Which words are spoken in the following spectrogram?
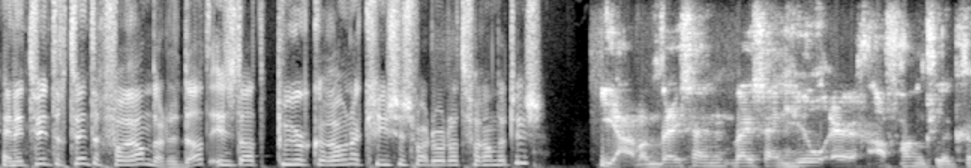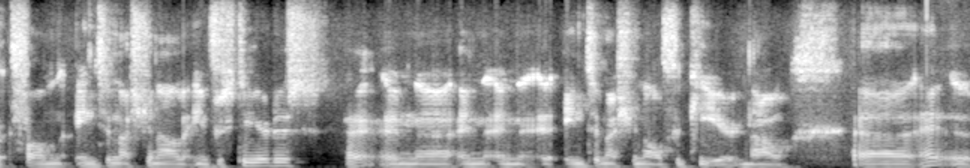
En in 2020 veranderde dat. Is dat puur coronacrisis waardoor dat veranderd is? Ja, want wij zijn, wij zijn heel erg afhankelijk van internationale investeerders hè, en, uh, en, en internationaal verkeer. Nou, uh, hè,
